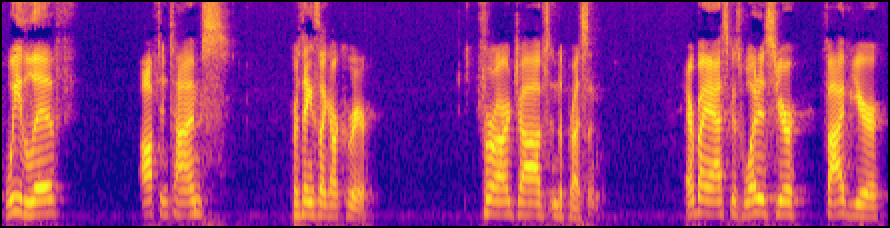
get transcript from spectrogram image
we live oftentimes for things like our career. for our jobs in the present. Everybody asks us, what is your five year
